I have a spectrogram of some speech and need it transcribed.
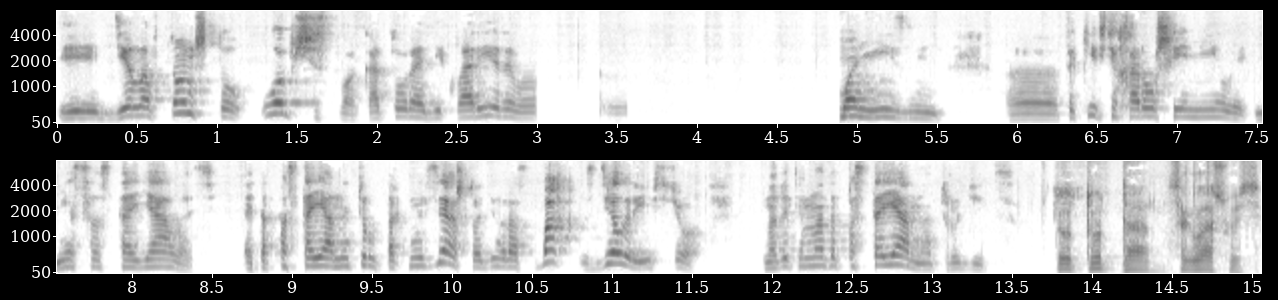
и дело в том, что общество, которое декларировало гуманизм, э, такие все хорошие и милые, не состоялось. Это постоянный труд. Так нельзя, что один раз бах, сделали и все. Над этим надо постоянно трудиться. Тут, тут да, соглашусь.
